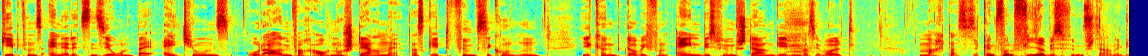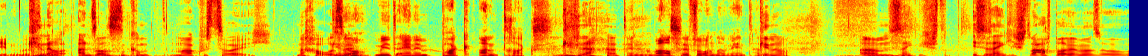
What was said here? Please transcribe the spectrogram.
gebt uns eine Rezension bei iTunes oder einfach auch nur Sterne. Das geht fünf Sekunden. Ihr könnt, glaube ich, von ein bis fünf Sternen geben, was ihr wollt. Macht das. Ihr könnt von vier bis fünf Sterne geben. was ihr Genau. wollt. Ansonsten kommt Markus zu euch nach Hause. Genau, mit einem Pack Antrax, Genau. den Marcel vorhin erwähnt hat. genau. Ähm, Ist es, eigentlich, st- ist es eigentlich strafbar, wenn man so.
